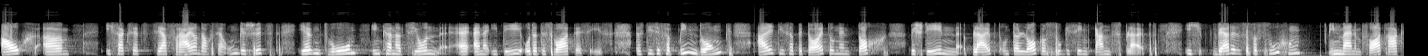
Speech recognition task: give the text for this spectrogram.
auch ähm, ich sage es jetzt sehr frei und auch sehr ungeschützt, irgendwo Inkarnation äh, einer Idee oder des Wortes ist. Dass diese Verbindung all dieser Bedeutungen doch bestehen bleibt und der Logos so gesehen ganz bleibt. Ich werde das versuchen, in meinem Vortrag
